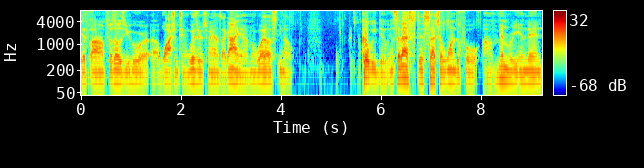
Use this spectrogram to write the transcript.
If um, for those of you who are uh, Washington Wizards fans like I am, and what else you know could we do? And so that's just such a wonderful uh, memory. And then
